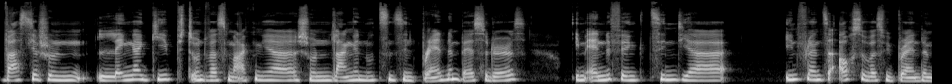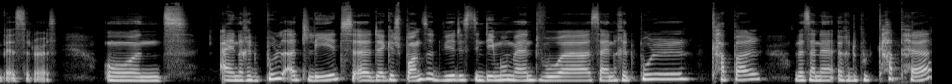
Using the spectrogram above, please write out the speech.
was ja schon länger gibt und was Marken ja schon lange nutzen, sind Brand Ambassadors. Im Endeffekt sind ja Influencer auch sowas wie Brand Ambassadors. Und ein Red Bull Athlet, äh, der gesponsert wird, ist in dem Moment, wo er sein Red Bull Kappal oder seine Red Bull Kappe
